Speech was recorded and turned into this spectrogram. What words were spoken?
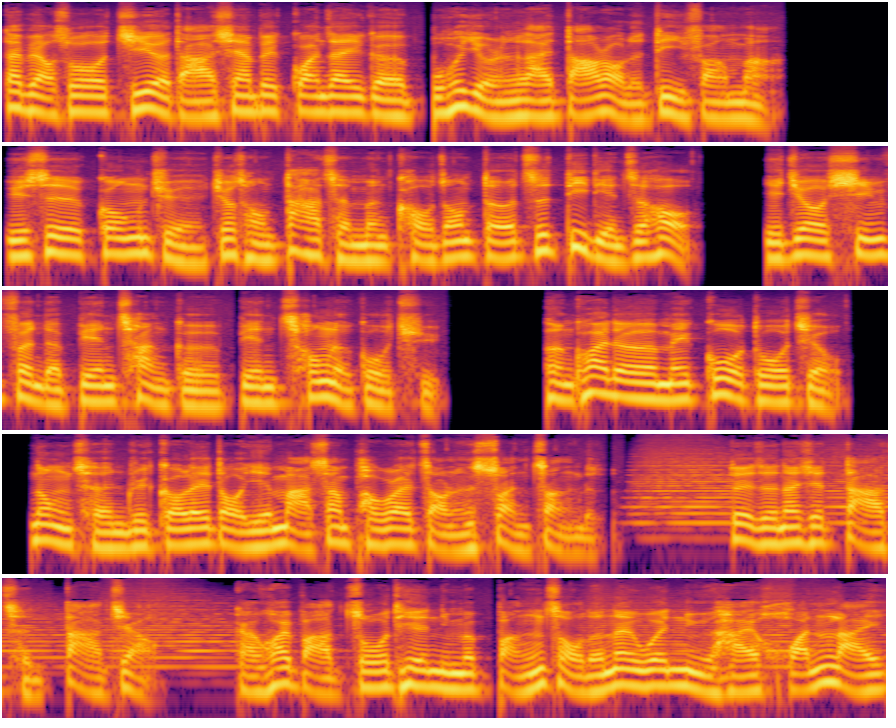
代表说吉尔达现在被关在一个不会有人来打扰的地方嘛。于是公爵就从大臣们口中得知地点之后，也就兴奋的边唱歌边冲了过去。很快的，没过多久，弄成 Rigoletto 也马上跑过来找人算账了，对着那些大臣大叫：“赶快把昨天你们绑走的那位女孩还来！”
